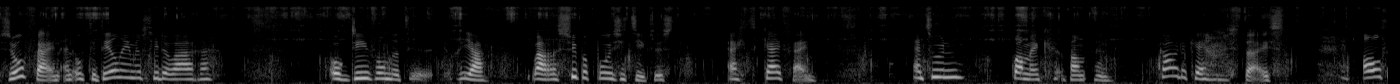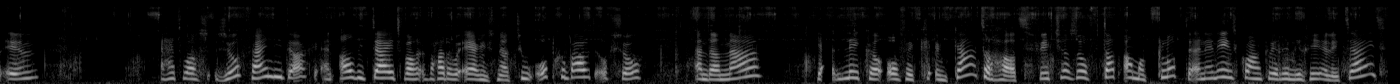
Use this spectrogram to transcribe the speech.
zo fijn. En ook de deelnemers die er waren, ook die vonden het, eh, ja, waren super positief. Dus echt kei fijn. En toen kwam ik van een koude kermis thuis. Als in, het was zo fijn die dag. En al die tijd hadden we ergens naartoe opgebouwd of zo. En daarna ja, het leek wel of ik een kater had. Weet je, alsof dat allemaal klopte. En ineens kwam ik weer in de realiteit.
